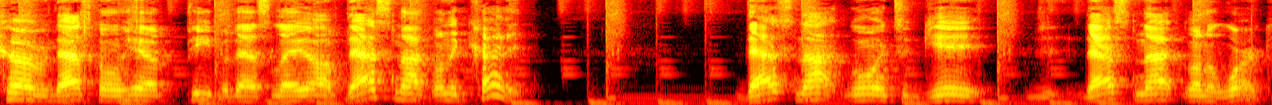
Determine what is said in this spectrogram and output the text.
cover, that's going to help people that's laid off. That's not going to cut it. That's not going to get, that's not going to work.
